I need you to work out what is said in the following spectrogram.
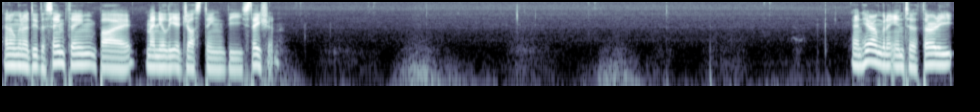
and I'm going to do the same thing by manually adjusting the station. And here I'm going to enter 30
